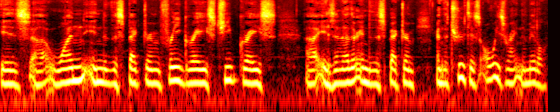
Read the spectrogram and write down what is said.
is uh, one end of the spectrum, free grace, cheap grace, uh, is another end of the spectrum, and the truth is always right in the middle.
